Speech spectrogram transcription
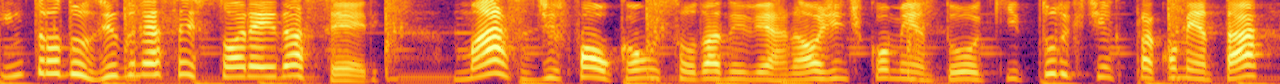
introduzido nessa história aí da série. Mas de Falcão e Soldado Invernal a gente comentou aqui tudo que tinha para comentar,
